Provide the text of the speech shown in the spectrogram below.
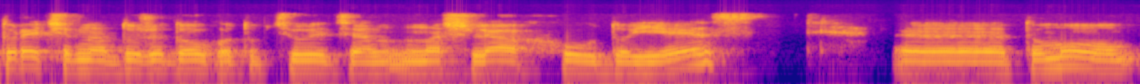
Туреччина дуже довго тупцюється на шляху до ЄС. Е, Тому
